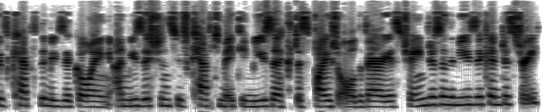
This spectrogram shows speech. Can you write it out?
who've kept the music going, and musicians who've kept making music despite all the various changes in the music industry.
